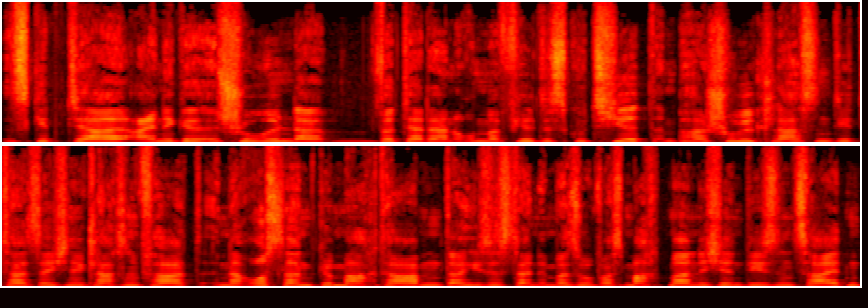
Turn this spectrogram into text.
Es gibt ja einige Schulen, da wird ja dann auch immer viel diskutiert, ein paar Schulklassen, die tatsächlich eine Klassenfahrt nach Russland gemacht haben. Da hieß es dann immer so, was macht man nicht in diesen Zeiten?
